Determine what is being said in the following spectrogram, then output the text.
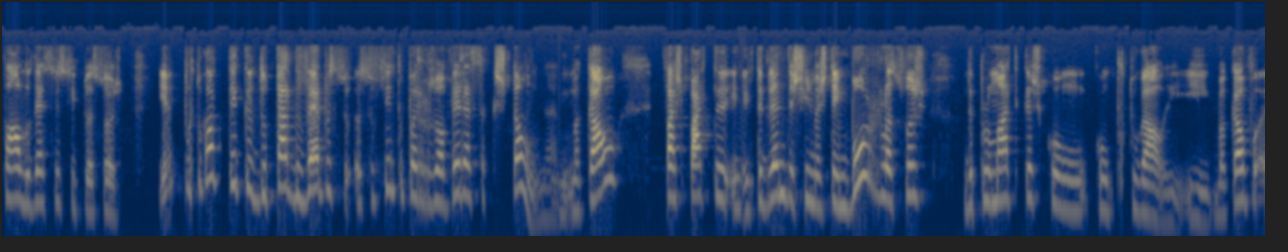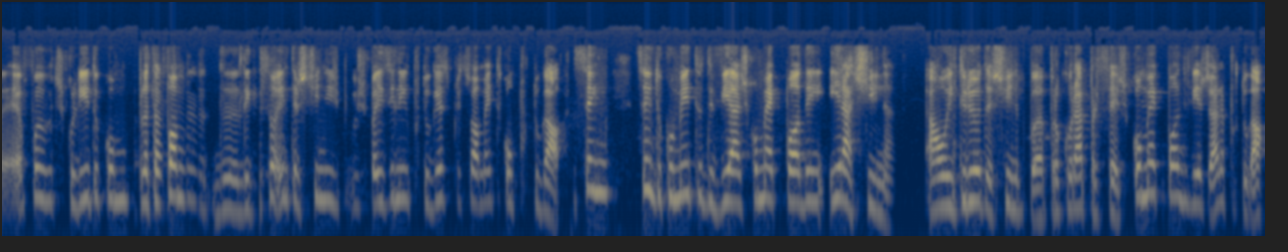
falo dessas situações. E Portugal tem que dotar de verba suficiente para resolver essa questão. Né? Macau faz parte integrante da China, mas tem boas relações diplomáticas com, com Portugal e, e Macau foi, é, escolhido como plataforma de ligação entre a China e os países língua portuguesa, principalmente com Portugal. Sem, sem documento de viagem, como é que podem ir à China? Ao interior da China para procurar parceiros, como é que pode viajar a Portugal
